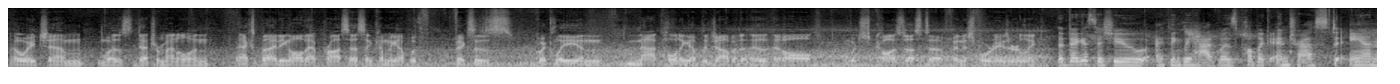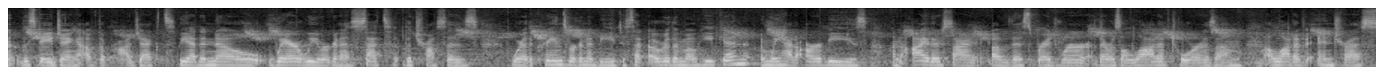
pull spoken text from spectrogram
OHM was detrimental in expediting all that process and coming up with fixes quickly and not holding up the job at, at, all, which caused us to finish four days early. The biggest issue I think we had was public interest and the staging of the project. We had to know where we were going to set the trusses, where the cranes were going to be to set over the Mohican, and we had RVs on either side of this bridge where there was a lot of tourism, a lot of interest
